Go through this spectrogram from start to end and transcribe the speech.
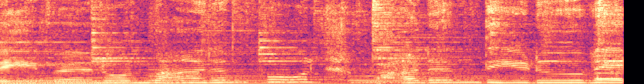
தேவனோன் வாரம் போல் பாடந்திடுவே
